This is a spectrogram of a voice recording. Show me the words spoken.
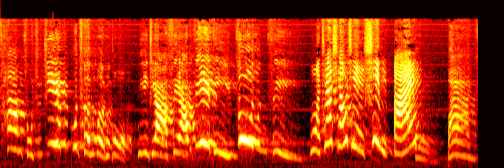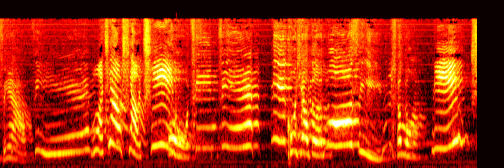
仓促之间不曾问过你家小姐的尊姓。我家小姐姓白，白小姐。我叫小青。哦，亲姐，你可晓得我姓什么？你姓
